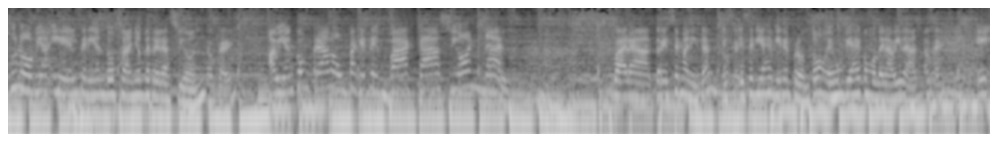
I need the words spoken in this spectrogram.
su novia y él tenían dos años de relación. Habían comprado un paquete vacacional para tres semanitas. Es- ese viaje viene pronto, es un viaje como de Navidad. Eh,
